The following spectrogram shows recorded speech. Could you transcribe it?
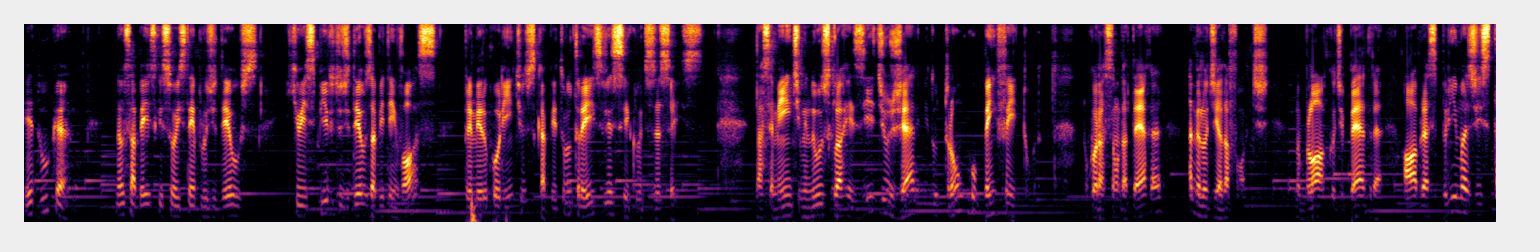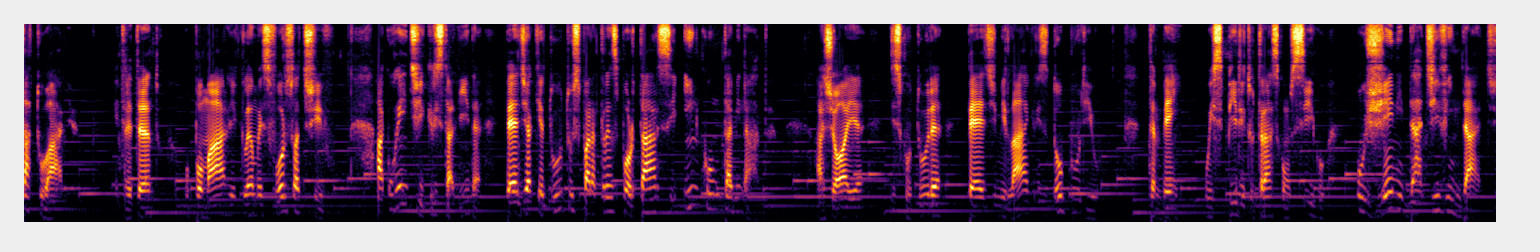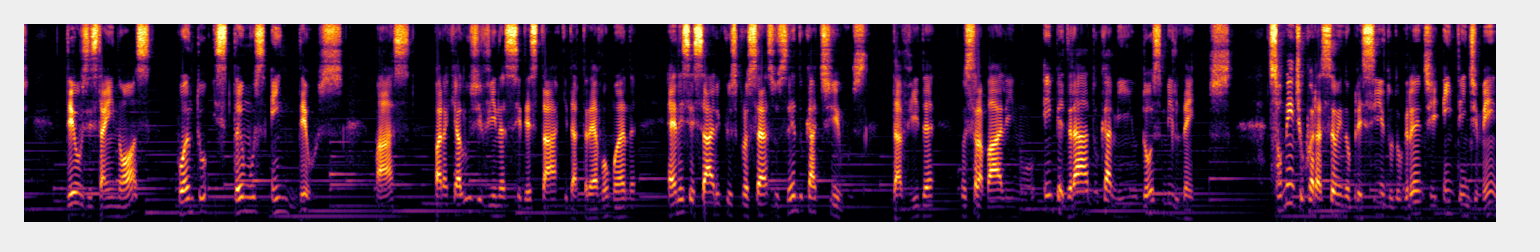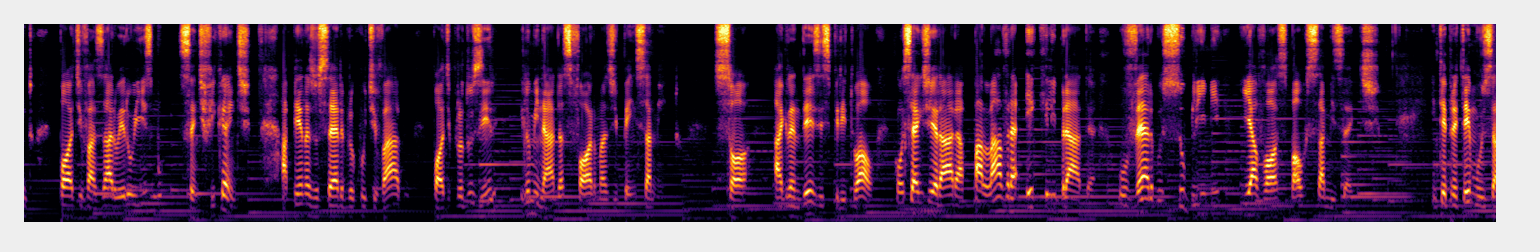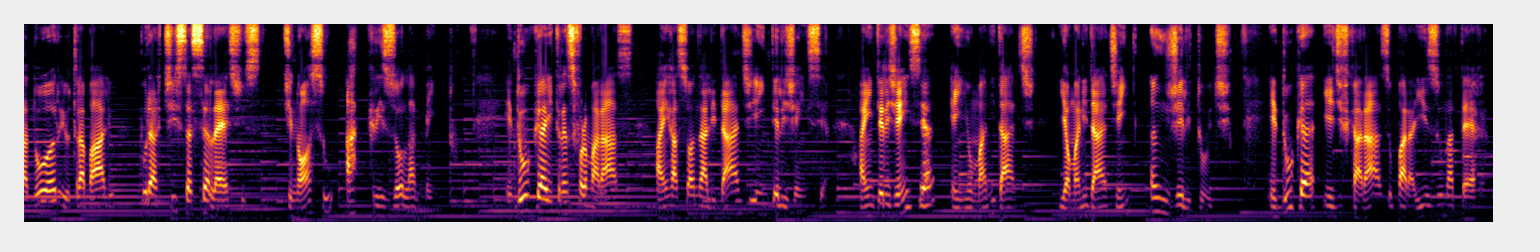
Educa. Não sabeis que sois templos de Deus e que o Espírito de Deus habita em vós? 1 Coríntios, capítulo 3, versículo 16. Na semente minúscula reside o germe do tronco benfeitor. No coração da terra, a melodia da fonte. No bloco de pedra, obras-primas de estatuária. Entretanto, o pomar reclama esforço ativo. A corrente cristalina pede aquedutos para transportar-se incontaminada. A joia de escultura pede milagres do buril. Também o Espírito traz consigo o gene da divindade. Deus está em nós quanto estamos em Deus. Mas, para que a luz divina se destaque da treva humana, é necessário que os processos educativos da vida nos trabalhem no empedrado caminho dos milênios. Somente o coração enobrecido do grande entendimento pode vazar o heroísmo santificante. Apenas o cérebro cultivado pode produzir iluminadas formas de pensamento. Só a grandeza espiritual consegue gerar a palavra equilibrada, o verbo sublime e a voz balsamizante. Interpretemos a dor e o trabalho por artistas celestes de nosso acrisolamento. Educa e transformarás a irracionalidade em inteligência, a inteligência em humanidade e a humanidade em angelitude. Educa e edificarás o paraíso na terra.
